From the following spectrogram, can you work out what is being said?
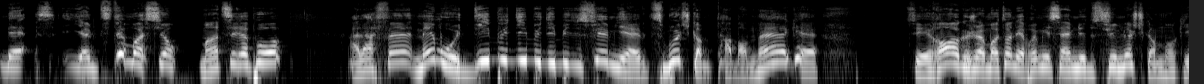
Mais, il y a une petite émotion. Mentirais pas. À la fin, même au début, début, début du film, il y a un petit bout, je suis comme, tabarnak, c'est rare que je m'attends les premiers 5 minutes du film, là, je suis comme, ok,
